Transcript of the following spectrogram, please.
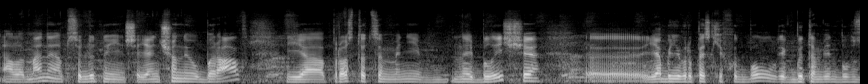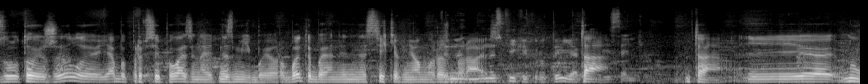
але в мене абсолютно інше. Я нічого не обирав, я просто це мені найближче. Е, Я би європейський футбол, якби там він був золотою жилою, я би при всій повазі навіть не зміг би його робити, бо я не настільки в ньому розбираюся. не, не настільки крутий, як Так. Лісенький. Так, і ну,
